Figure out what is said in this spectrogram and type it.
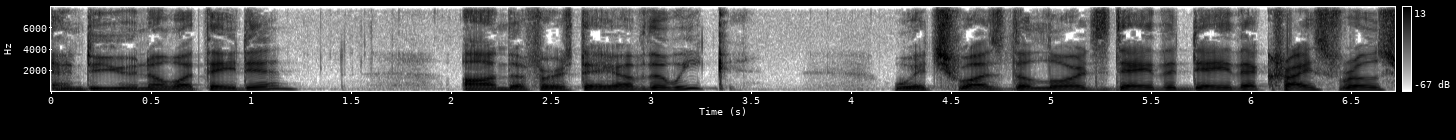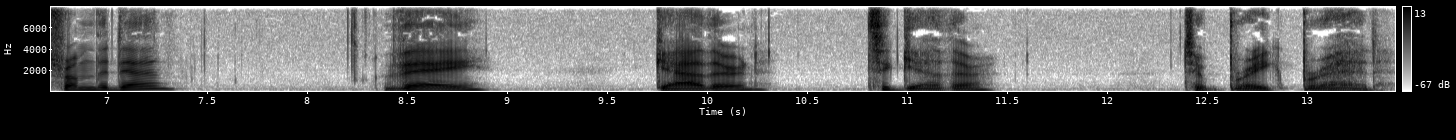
And do you know what they did? On the first day of the week, which was the Lord's day, the day that Christ rose from the dead, they gathered together to break bread.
